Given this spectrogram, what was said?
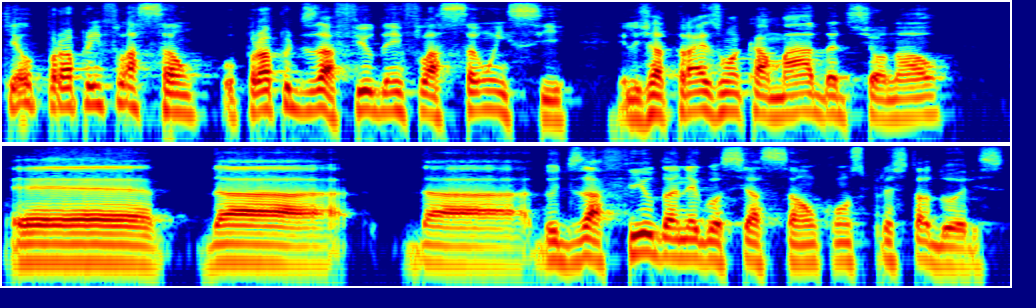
que é a própria inflação, o próprio desafio da inflação em si. Ele já traz uma camada adicional é, da, da, do desafio da negociação com os prestadores.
